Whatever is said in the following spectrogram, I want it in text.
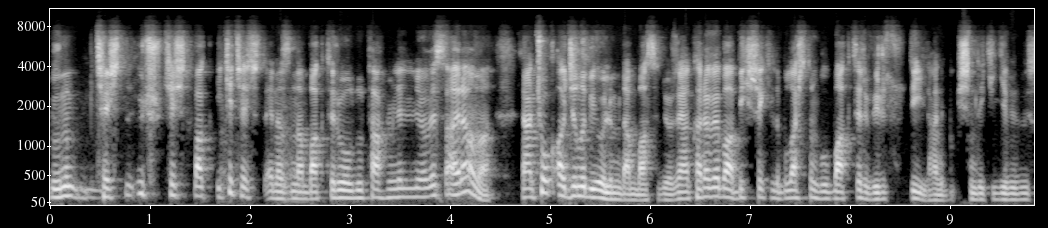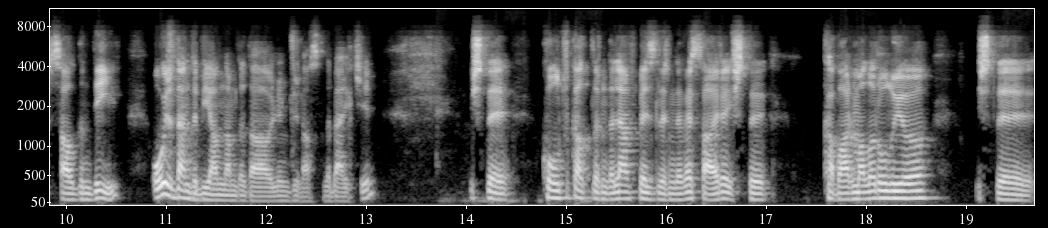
Bunun çeşitli, üç çeşit bak, iki çeşit en azından bakteri olduğu tahmin ediliyor vesaire ama yani çok acılı bir ölümden bahsediyoruz. Yani kara veba bir şekilde bulaştığında bu bakteri virüs değil. Hani şimdiki gibi bir salgın değil. O yüzden de bir anlamda daha ölümcül aslında belki. İşte koltuk altlarında, lenf bezlerinde vesaire işte kabarmalar oluyor. İşte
